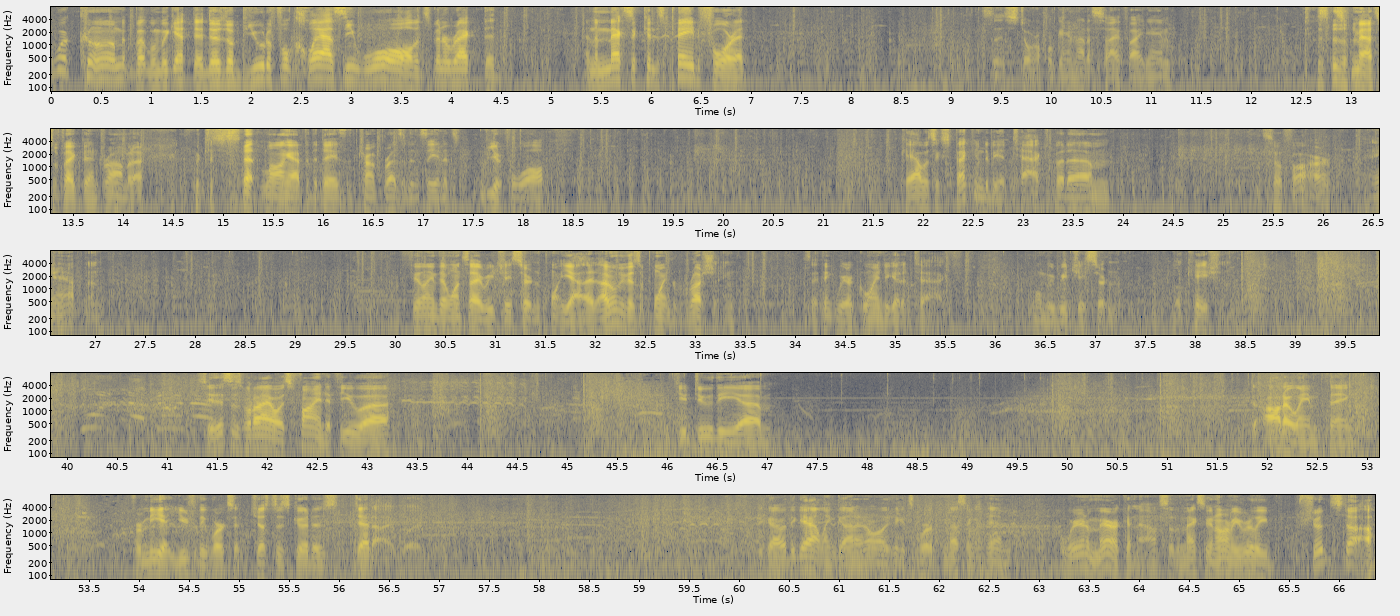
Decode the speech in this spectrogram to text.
We're coming. But when we get there, there's a beautiful, classy wall that's been erected. And the Mexicans paid for it. It's a historical game, not a sci fi game. This is a Mass Effect Andromeda, which is set long after the days of the Trump presidency and its beautiful wall. Okay, I was expecting to be attacked, but, um. So far, it ain't happening. Feeling that once I reach a certain point, yeah, I don't think there's a point in rushing, because I think we are going to get attacked when we reach a certain location. See, this is what I always find if you, uh, if you do the, um, the auto aim thing. For me, it usually works just as good as Deadeye would. Guy with the Gatling gun, I don't really think it's worth messing with him. But we're in America now, so the Mexican army really should stop.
